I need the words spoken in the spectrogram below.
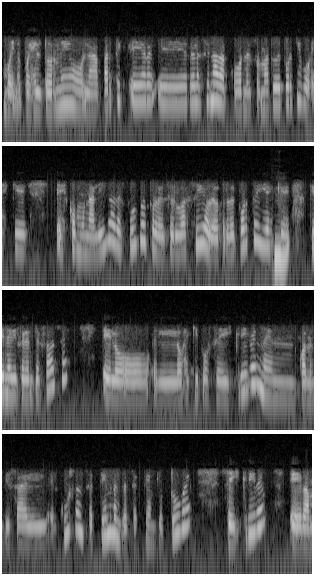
Bueno, pues el torneo, la parte eh, relacionada con el formato deportivo es que es como una liga de fútbol, por decirlo así, o de otro deporte, y es que tiene diferentes fases eh, los equipos se inscriben en, cuando empieza el, curso, en septiembre, entre septiembre y octubre, se inscriben, eh, van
